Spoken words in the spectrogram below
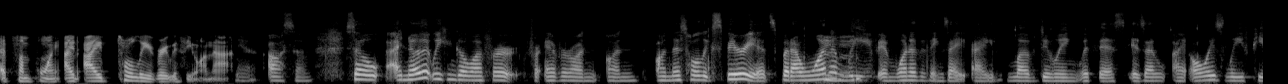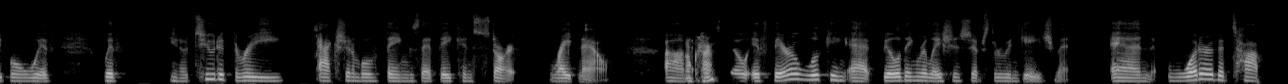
at some point i i totally agree with you on that Yeah, awesome. So I know that we can go on for forever on on on this whole experience, but I want to Mhm. leave. And one of the things I I love doing with this is I I always leave people with with you know two to three actionable things that they can start right now. Um, Okay. So if they're looking at building relationships through engagement And what are the top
